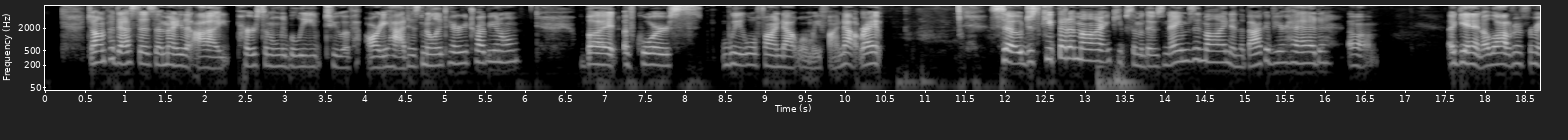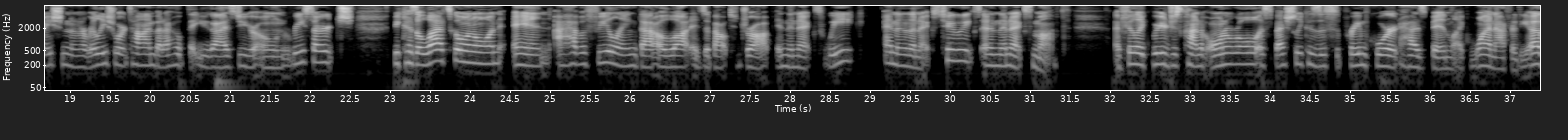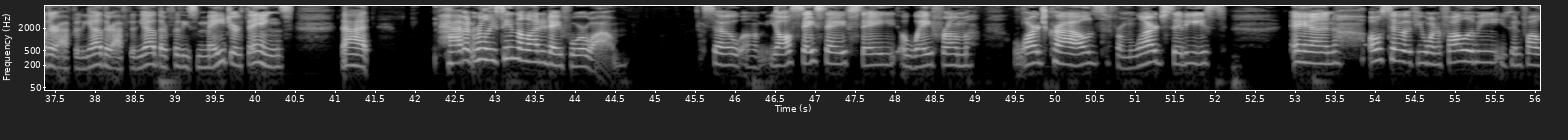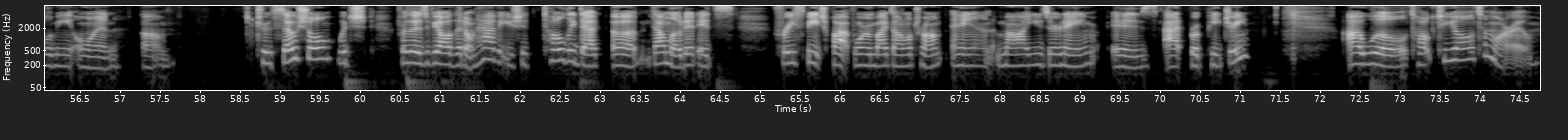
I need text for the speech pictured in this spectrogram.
John Podesta is somebody that I personally believe to have already had his military tribunal. But of course, we will find out when we find out, right? So just keep that in mind. Keep some of those names in mind in the back of your head. Um, again, a lot of information in a really short time, but I hope that you guys do your own research because a lot's going on, and I have a feeling that a lot is about to drop in the next week, and in the next two weeks, and in the next month. I feel like we're just kind of on a roll, especially because the Supreme Court has been like one after the other, after the other, after the other for these major things that haven't really seen the light of day for a while. So, um, y'all stay safe, stay away from large crowds, from large cities. And also, if you want to follow me, you can follow me on um, Truth Social, which for those of y'all that don't have it, you should totally uh, download it. It's free speech platform by Donald Trump, and my username is at Brooke Petrie. I will talk to y'all tomorrow.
